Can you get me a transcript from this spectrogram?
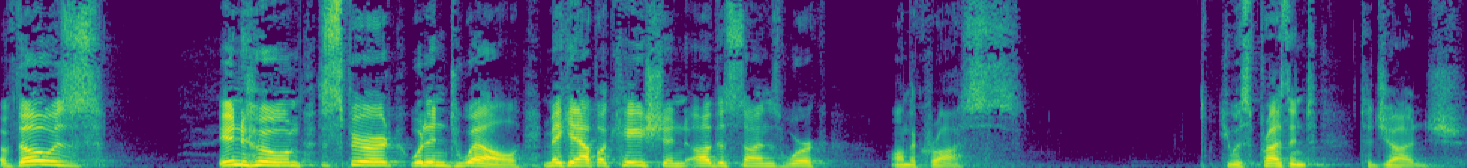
of those in whom the Spirit would indwell, make an application of the Son's work on the cross. He was present to judge.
